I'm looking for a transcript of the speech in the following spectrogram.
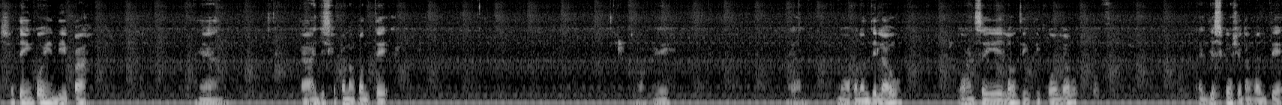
So, tingin ko hindi pa. Ayan. I-adjust ka pa ng konti. Okay. Ayan. Mga ko ng dilaw. Kuhan sa yellow, tingting color. Adjust ko siya ng konti.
